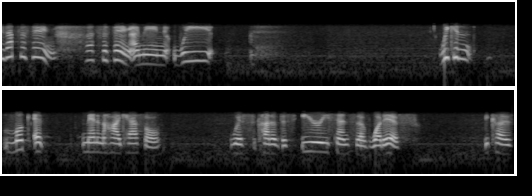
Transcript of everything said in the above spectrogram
See, that's the thing. That's the thing. I mean, we we can look at Man in the High Castle with kind of this eerie sense of what if, because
